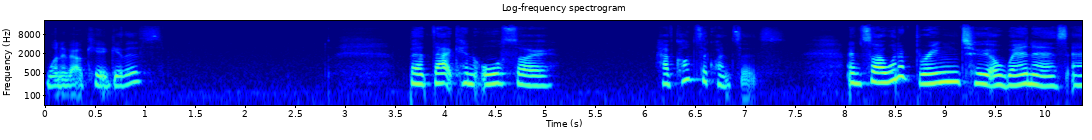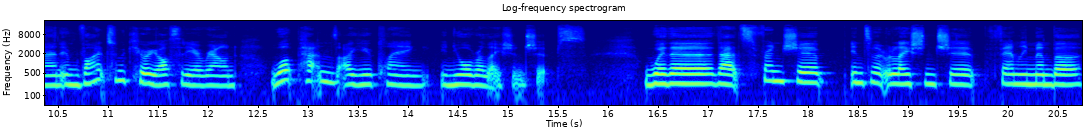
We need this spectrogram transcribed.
one of our caregivers. But that can also have consequences. And so I want to bring to awareness and invite some curiosity around what patterns are you playing in your relationships? Whether that's friendship, intimate relationship, family member,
